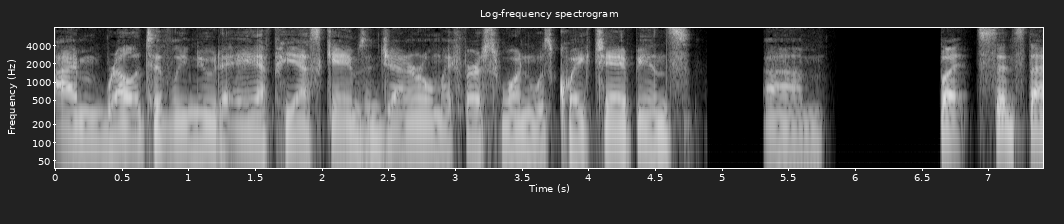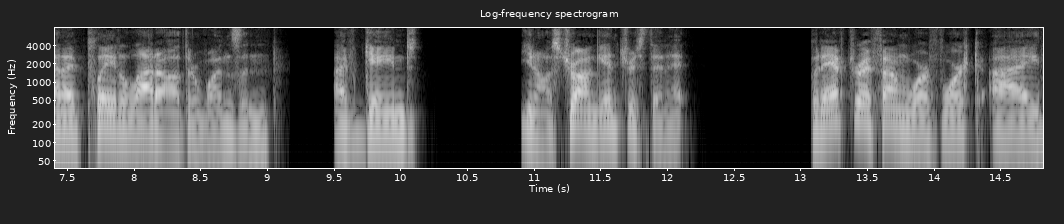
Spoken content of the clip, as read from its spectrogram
I'm relatively new to AFPS games in general. My first one was Quake Champions. Um but since then I've played a lot of other ones and I've gained you know a strong interest in it. But after I found Warfork, I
